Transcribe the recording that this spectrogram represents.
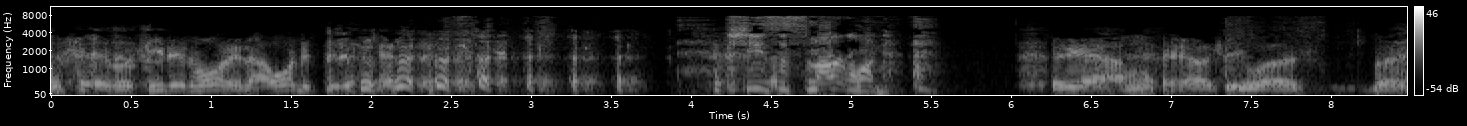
well, she didn't want it. I wanted to. She's the smart one. yeah, yeah, she was. But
